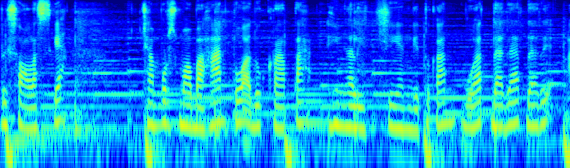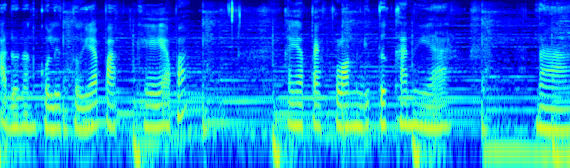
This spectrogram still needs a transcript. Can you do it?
risoles ya. Campur semua bahan tuh aduk rata hingga licin gitu kan. Buat dadar dari adonan kulit tuh ya pakai apa kayak teflon gitu kan ya. Nah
